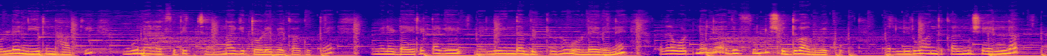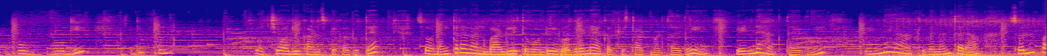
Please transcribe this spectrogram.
ಒಳ್ಳೆ ನೀರನ್ನು ಹಾಕಿ ಮೂರ್ನಾಲ್ಕು ಸತಿ ಚೆನ್ನಾಗಿ ತೊಳಿಬೇಕಾಗುತ್ತೆ. ಆಮೇಲೆ ಡೈರೆಕ್ಟಾಗಿ ನೆಲ್ಲಿಯಿಂದ ಬಿಟ್ಟರು ಒಳ್ಳೆಯದೇ ಅದರ ಒಟ್ಟಿನಲ್ಲಿ ಅದು ಫುಲ್ ಶುದ್ಧವಾಗಬೇಕು. ಅದರಲ್ಲಿರುವಂಥ ಕಲ್ಮುಷ ಎಲ್ಲ ಹೋಗಿ ಹೋಗಿ ಅದು ಫುಲ್ ಸ್ವಚ್ಛವಾಗಿ ಕಾಣಿಸ್ಬೇಕಾಗುತ್ತೆ. ಸೊ ನಂತರ ನಾನು ಬಾಣಲಿ ತೊಗೊಂಡು ಈ ಒಗ್ಗರಣೆ ಹಾಕೋಕ್ಕೆ ಸ್ಟಾರ್ಟ್ ಮಾಡ್ತಾ ಇದ್ದೀನಿ. ಎಣ್ಣೆ ಹಾಕ್ತಾ ಇದ್ದೀನಿ. ಎಣ್ಣೆ ಹಾಕಿದ ನಂತರ ಸ್ವಲ್ಪ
